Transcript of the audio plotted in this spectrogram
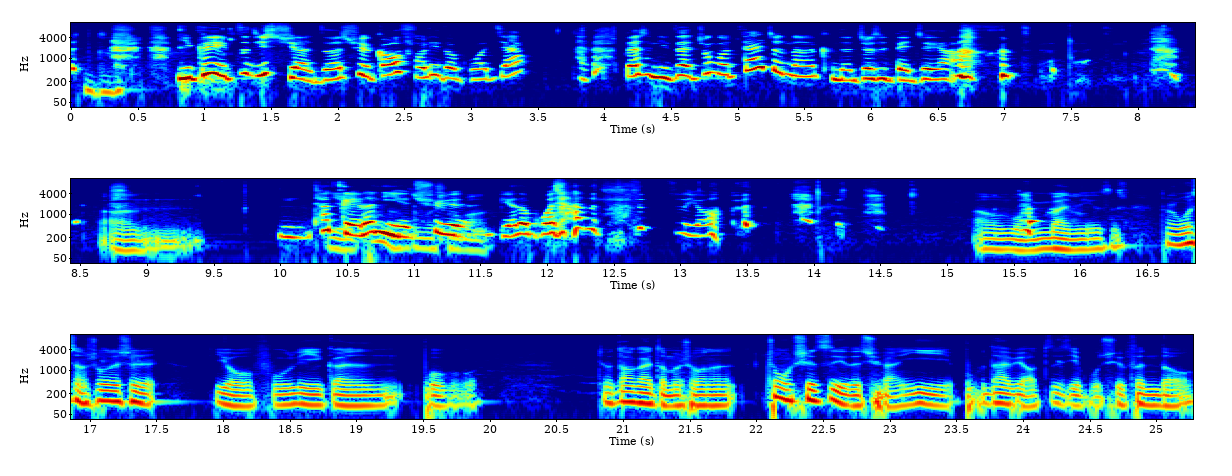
你可以自己选择去高福利的国家，但是你在中国待着呢，可能就是得这样。嗯，嗯，他给了你去别的国家的自 自由。嗯，我明白你的意思，但是我想说的是，有福利跟不不不，就大概怎么说呢？重视自己的权益，不代表自己不去奋斗。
